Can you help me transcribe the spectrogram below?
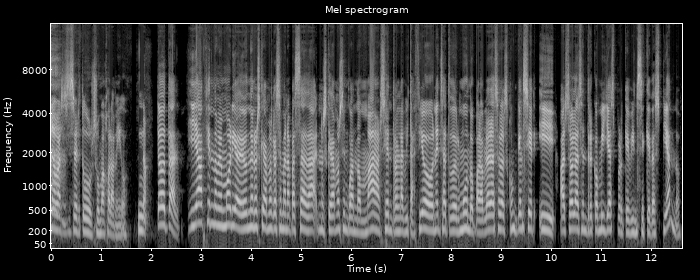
no vas a ser tú su mejor amigo. No. Total, y ya haciendo memoria de dónde nos quedamos la semana pasada, nos quedamos en cuando Mars entra en la habitación, echa a todo el mundo para hablar a solas con Kelsier y a solas entre comillas porque Vin se queda espiando.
